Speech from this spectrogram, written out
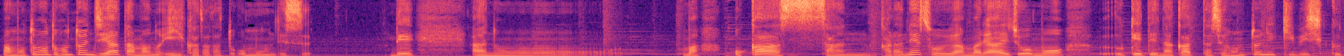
もともと本当に地頭のいい方だと思うんです。であのまあ、お母さんからねそういうあんまり愛情も受けてなかったし本当に厳しくっ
